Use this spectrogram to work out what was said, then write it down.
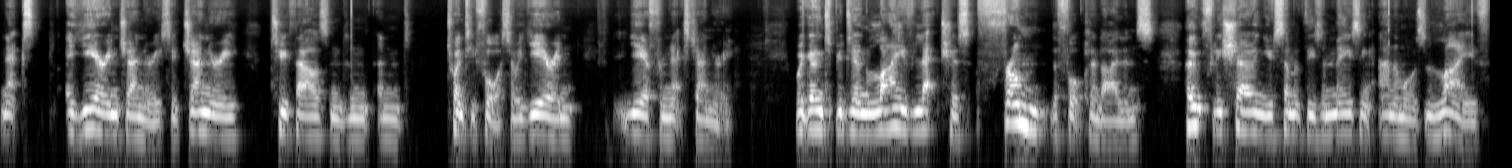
next a year in January, so January 2024, so a year in year from next January. We're going to be doing live lectures from the Falkland Islands, hopefully showing you some of these amazing animals live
